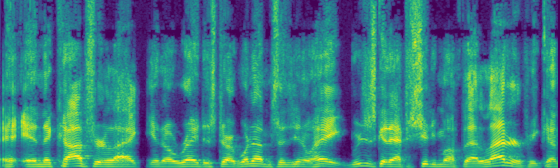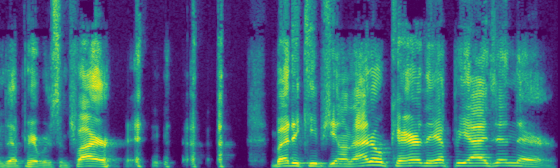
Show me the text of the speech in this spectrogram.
and the cops are like, you know, ready to start. One of them says, you know, hey, we're just gonna have to shoot him off that ladder if he comes up here with some fire. Buddy keeps yelling, I don't care. The FBI's in there.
